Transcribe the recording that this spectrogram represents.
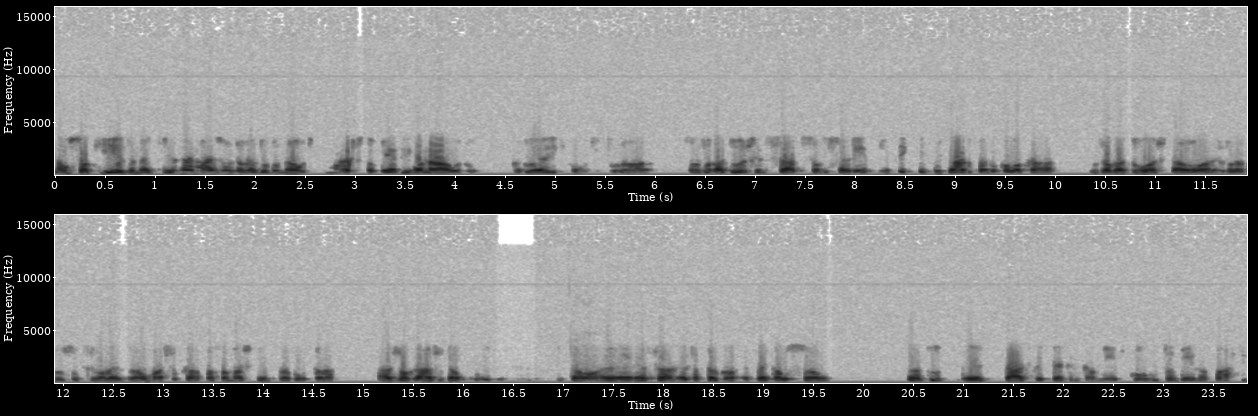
Não só Chiesa, né? Chiesa é mais um jogador do Náutico, mas também é de Ronaldo, do Eric como titular. São jogadores que a gente sabe que são diferentes. A gente tem que ter cuidado para não colocar o jogador antes da hora e o jogador sofreu uma lesão, machucar, passar mais tempo para voltar a jogar, ajudar o clube. Então, é, é essa, essa precaução, tanto é, tática, tecnicamente, como também na parte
